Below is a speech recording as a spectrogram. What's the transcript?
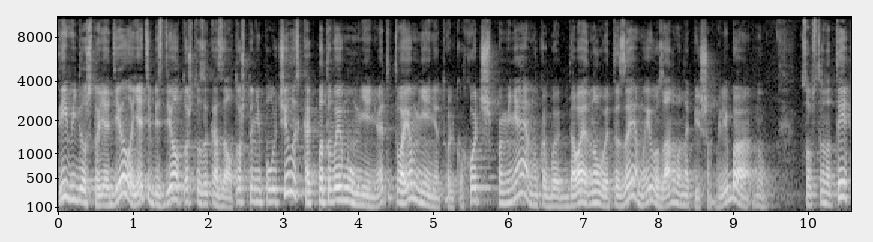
Ты видел, что я делал, я тебе сделал то, что заказал. То, что не получилось, как по твоему мнению, это твое мнение только. Хочешь поменяем, ну как бы давай новое ТЗ, и мы его заново напишем. Либо, ну, собственно, ты,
